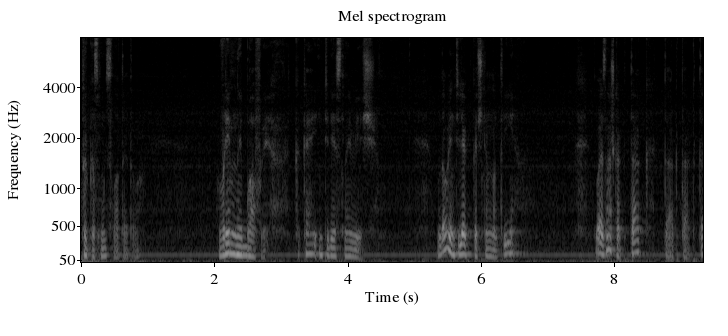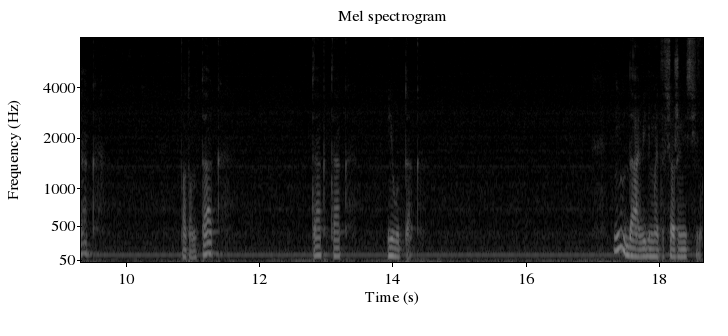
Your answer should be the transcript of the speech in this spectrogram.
Только смысл от этого. Временные бафы. Какая интересная вещь. Ну, давай интеллект качнем на 3. Давай, знаешь, как так, так, так, так. Потом так, так, так, и вот так. Ну да, видимо, это все же не сила.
